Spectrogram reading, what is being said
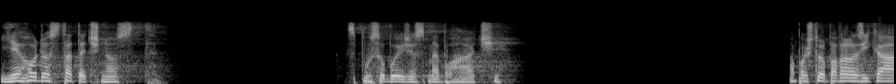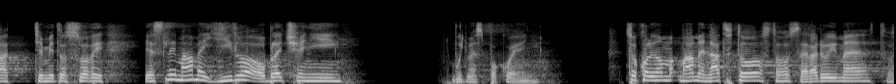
Jeho dostatečnost způsobuje, že jsme boháči. A poštol Pavel říká těmito slovy, jestli máme jídlo a oblečení, buďme spokojeni. Cokoliv máme nad to, z toho se radujme, to,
